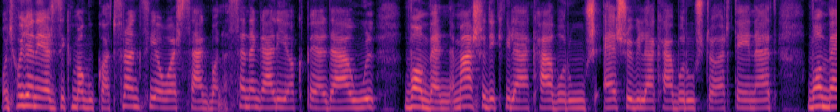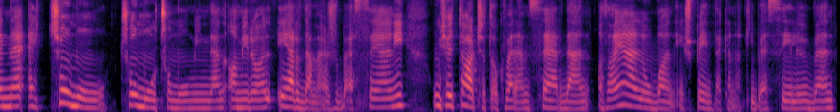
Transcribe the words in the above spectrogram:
hogy hogyan érzik magukat Franciaországban, a szenegáliak például, van benne második világháborús, első világháborús történet, van benne egy csomó, csomó-csomó minden, amiről érdemes beszélni, úgyhogy tartsatok velem szerdán az ajánlóban és pénteken a kibeszélőben.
